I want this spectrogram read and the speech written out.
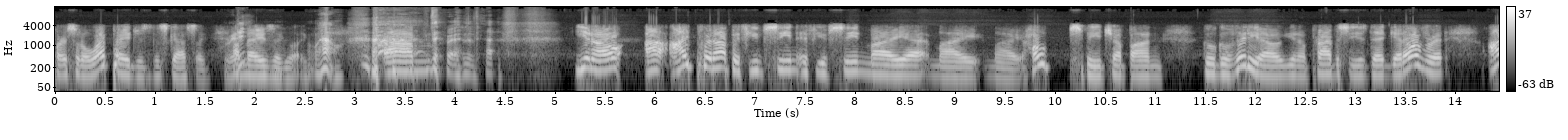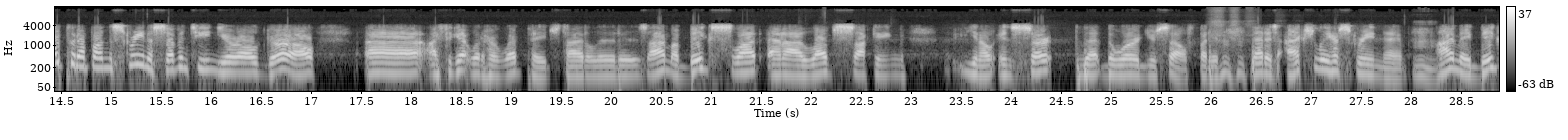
personal web pages discussing. Really? Amazingly, Wow. Um, Never heard of that. you know, I, I put up if you've seen if you've seen my uh, my my hope speech up on Google Video, you know, privacy is dead, get over it. I put up on the screen a 17 year old girl. Uh, I forget what her webpage title it is. I'm a big slut and I love sucking. You know, insert the the word yourself, but it, that is actually her screen name. Mm. I'm a big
